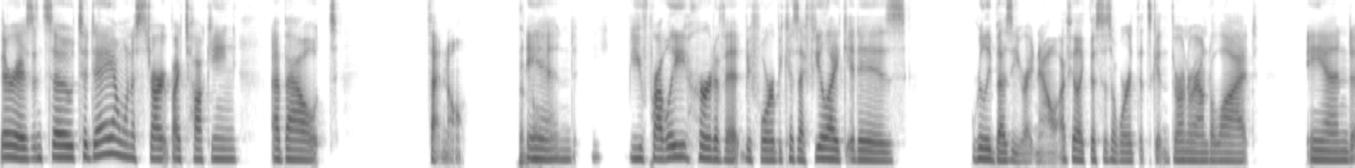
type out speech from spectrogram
There is. And so today I want to start by talking about fentanyl. Fentanyl. And you've probably heard of it before because I feel like it is really buzzy right now. I feel like this is a word that's getting thrown around a lot. And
